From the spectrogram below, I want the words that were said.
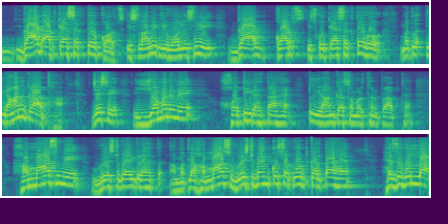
गार्ड आप कह सकते हो corps Islamic Revolutionary Guard Corps इसको कह सकते हो। मतलब ईरान का था। जैसे यमन में होती रहता है तो ईरान का समर्थन प्राप्त है। हमास में वेस्ट बैंक रहता मतलब हमास वेस्ट बैंक को सपोर्ट करता है। हेजबुल्ला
